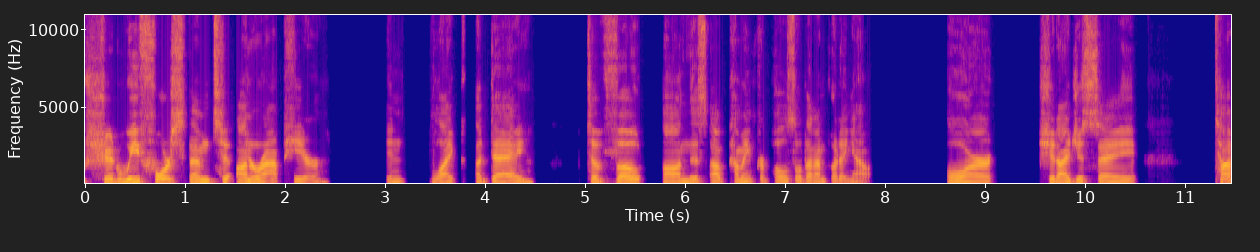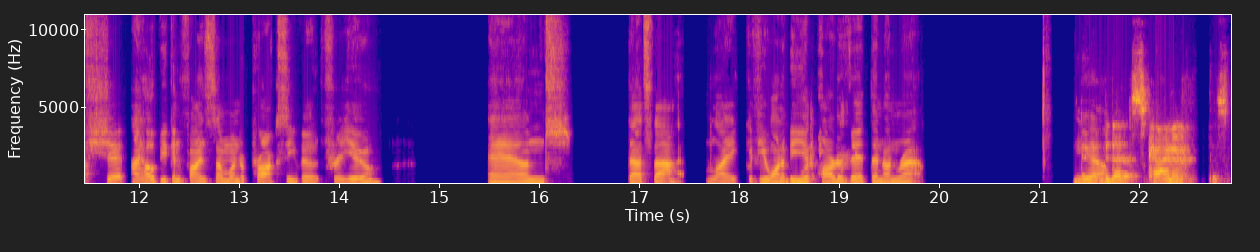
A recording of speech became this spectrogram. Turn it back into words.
should we force them to unwrap here in like a day to vote on this upcoming proposal that I'm putting out? Or should I just say, tough shit, I hope you can find someone to proxy vote for you? And that's that. Like, if you want to be a part of it, then unwrap. Yeah, but that's kind of that's,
